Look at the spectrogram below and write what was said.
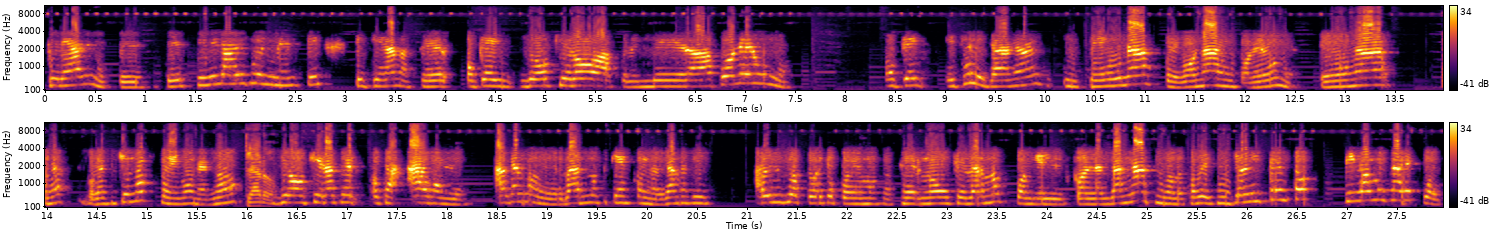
crean en ustedes, ustedes tienen algo en mente que quieran hacer, ok, yo quiero aprender a poner uno, ok, échale ganas y sé una pregona en poner uno, sé una, una, que una pregona, ¿no? Claro. Yo quiero hacer, o sea, háganlo, háganlo de verdad, no se queden con las ganas. Y a veces lo peor que podemos hacer, no quedarnos con el con las ganas, sino mejor decir, yo lo intento, si no me sale, pues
